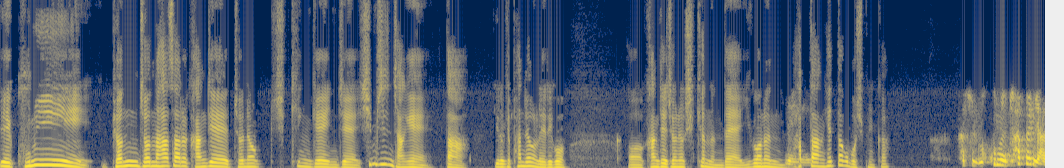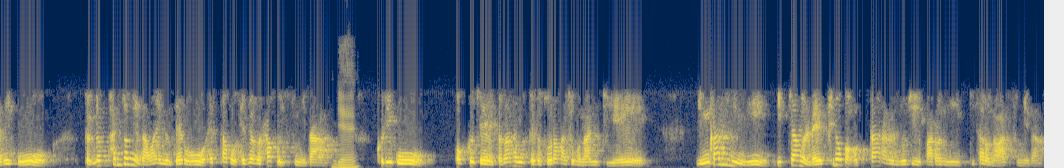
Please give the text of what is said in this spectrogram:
예, 군이 변 전 하사를 강제 전역시킨 게 이제 심신장애다. 이렇게 판정을 내리고 어, 강제 전역시켰는데 이거는 네. 합당했다고 보십니까? 사실 육군은 차별이 아니고 변력 판정에 나와 있는 대로 했다고 해명을 하고 있습니다. 예. 그리고 엊그제 변호사님께서 돌아가시고 난 뒤에 민간인이 입장을 낼 필요가 없다라는 요지 발언이 기사로 나왔습니다.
